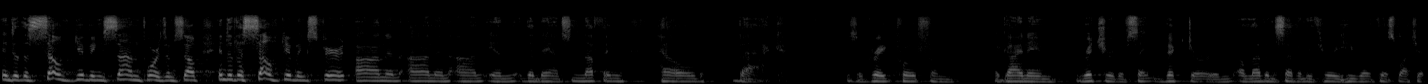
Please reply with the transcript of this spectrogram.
into the self giving Son, pours himself into the self giving Spirit, on and on and on in the dance. Nothing held back. There's a great quote from a guy named Richard of St. Victor in 1173. He wrote this watch it.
